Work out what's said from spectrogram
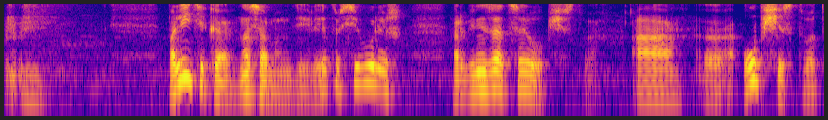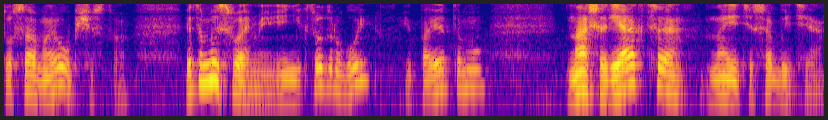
Политика на самом деле это всего лишь организация общества. А э, общество, то самое общество, это мы с вами и никто другой. И поэтому наша реакция на эти события,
